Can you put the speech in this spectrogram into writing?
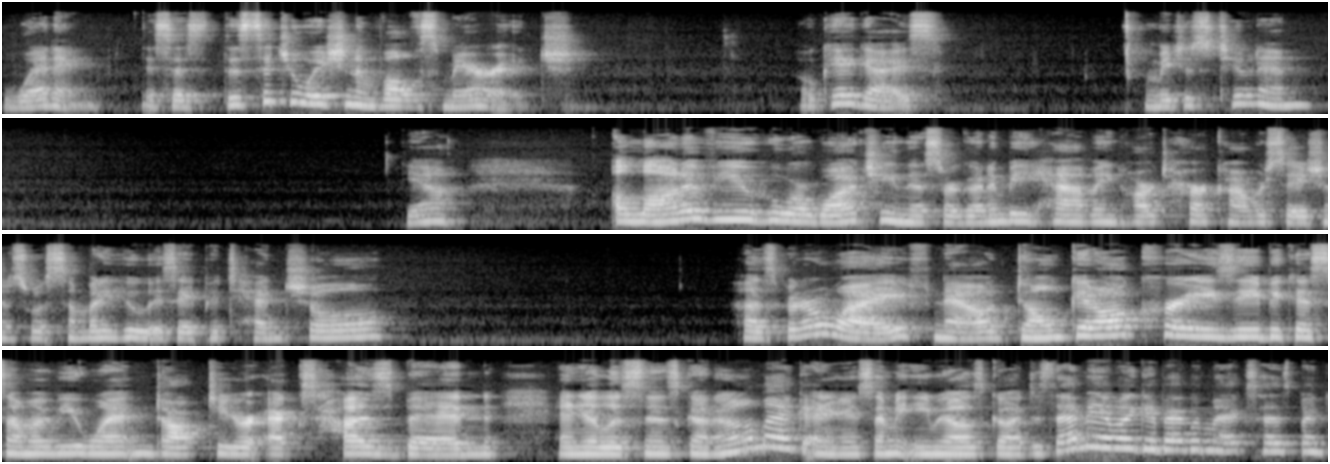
wedding. It says, This situation involves marriage. Okay, guys, let me just tune in. Yeah. A lot of you who are watching this are going to be having heart to heart conversations with somebody who is a potential husband or wife. Now, don't get all crazy because some of you went and talked to your ex husband and your listeners going, oh my God, and you're going to send me emails going, does that mean I'm going to get back with my ex husband?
